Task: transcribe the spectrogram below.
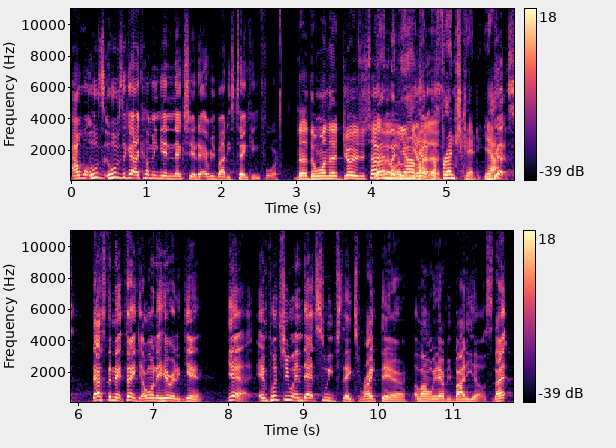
I who's who's the guy coming in next year that everybody's tanking for? the, the one that Joey was just talking about. Wembanyama, Wembanyama. the French kid. Yeah. Yes, that's the next. Thank you. I want to hear it again. Yeah, and put you in that sweepstakes right there along with everybody else. That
